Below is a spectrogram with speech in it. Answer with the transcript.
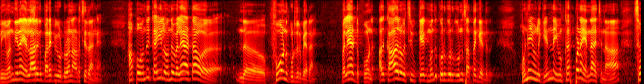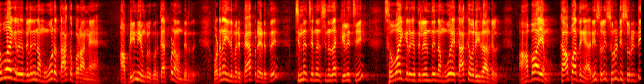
நீங்கள் வந்தீங்கன்னா எல்லாருக்கும் பரப்பி விட்ருவேன்னு அடைச்சிடுறாங்க. அப்போ வந்து கையில் வந்து விளையாட்டாக இந்த ஃபோனு கொடுத்துட்டு போயிடுறாங்க. விளையாட்டு ஃபோனு அது காதில் வச்சு கேட்கும்போது குறு குறு குறுன்னு சத்தம் கேட்டுது. உடனே இவங்களுக்கு என்ன இவங்க கற்பனை என்ன ஆச்சுன்னா செவ்வாய் கிரகத்துலேருந்து நம்ம ஊரை தாக்க போகிறாங்க அப்படின்னு இவங்களுக்கு ஒரு கற்பனை வந்துடுது உடனே இது மாதிரி பேப்பர் எடுத்து சின்ன சின்ன சின்னதாக கிழிச்சு செவ்வாய் கிரகத்திலிருந்து நம் ஊரை தாக்க வருகிறார்கள். அபாயம். காப்பாத்துங்க அப்படின்னு சொல்லி சுருட்டி சுருட்டி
